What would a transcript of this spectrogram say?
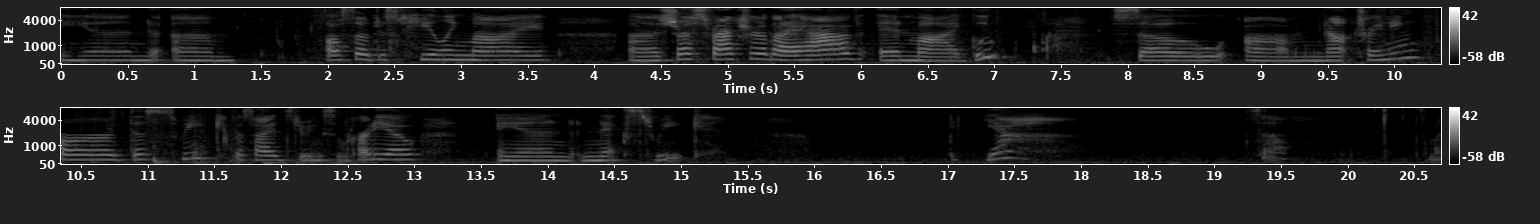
and um, also just healing my uh, stress fracture that I have in my glute. So um, not training for this week besides doing some cardio and next week, yeah. So it's my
